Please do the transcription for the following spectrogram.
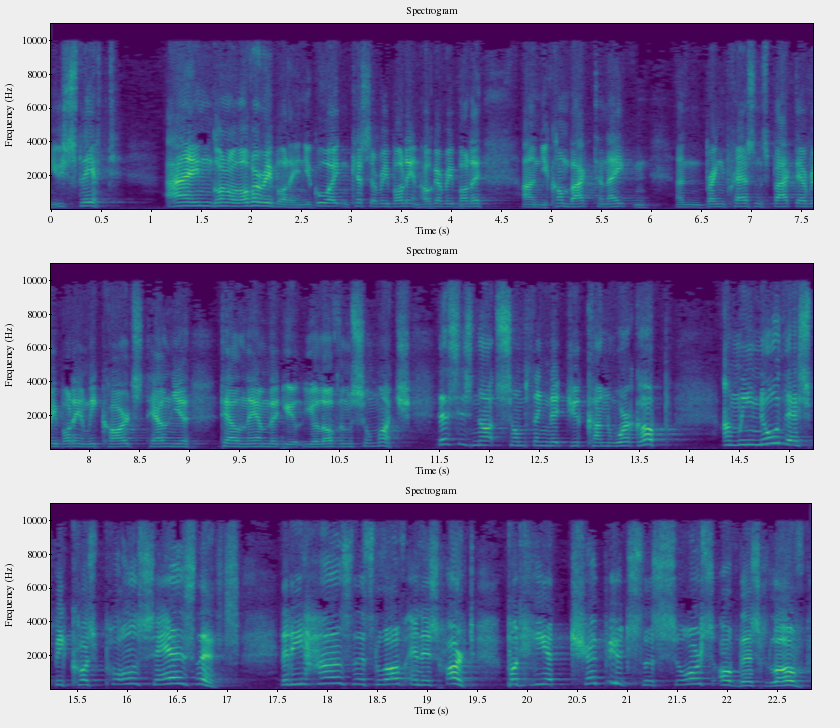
new slate. I'm going to love everybody. And you go out and kiss everybody and hug everybody. And you come back tonight and, and bring presents back to everybody and we cards telling you, telling them that you, you love them so much. This is not something that you can work up. And we know this because Paul says this that he has this love in his heart, but he attributes the source of this love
